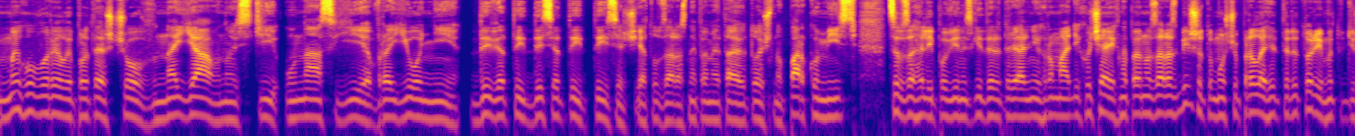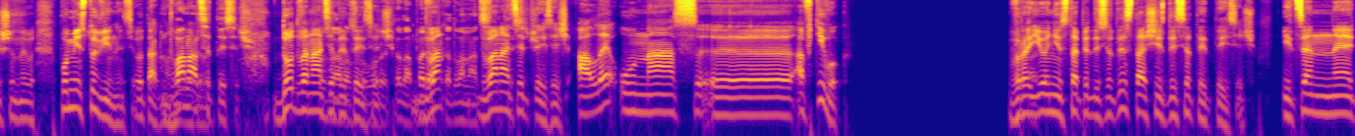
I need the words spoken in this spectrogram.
ми говорили про те, що в наявності у нас є в районі 9-10 тисяч. Я тут зараз не пам'ятаю точно паркомісць. Це взагалі по Вінницькій територіальній громаді. Хоча їх напевно зараз більше, тому що прилеглі території ми тоді ще не по місту Вінниць. Отак ми 12 тисяч. до 12 тисяч. говорити, да, Два- порядка 12 12 тисяч. тисяч. Але у нас е, автівок. В районі 150-160 тисяч, і це не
